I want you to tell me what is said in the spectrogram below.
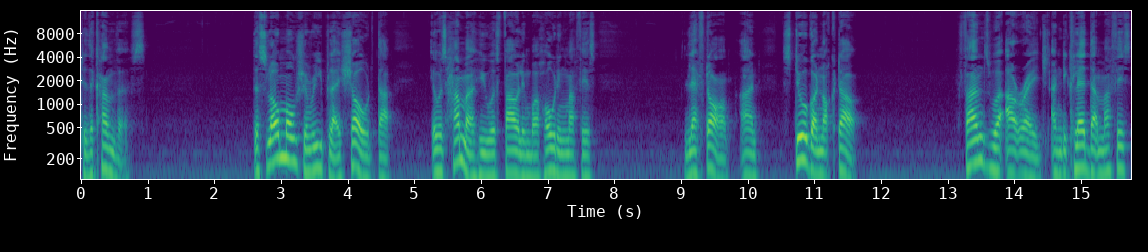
to the canvas. The slow motion replay showed that it was Hammer who was fouling by holding Mathis' left arm and still got knocked out. Fans were outraged and declared that Mathis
